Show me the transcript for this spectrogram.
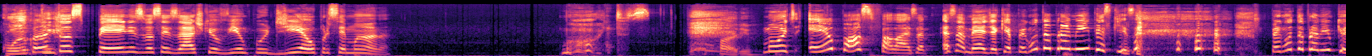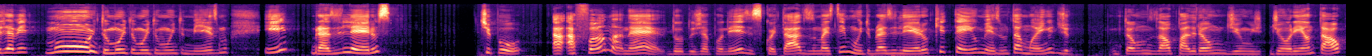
Quantos, Quantos pênis vocês acham que eu viam por dia ou por semana? Muitos. pariu? Muitos. Eu posso falar essa, essa média aqui. Pergunta pra mim, pesquisa. pergunta pra mim, porque eu já vi muito, muito, muito, muito mesmo. E brasileiros, tipo, a, a fama, né, do- dos japoneses, coitados, mas tem muito brasileiro que tem o mesmo tamanho de. Então, dar o padrão de um, de um oriental,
